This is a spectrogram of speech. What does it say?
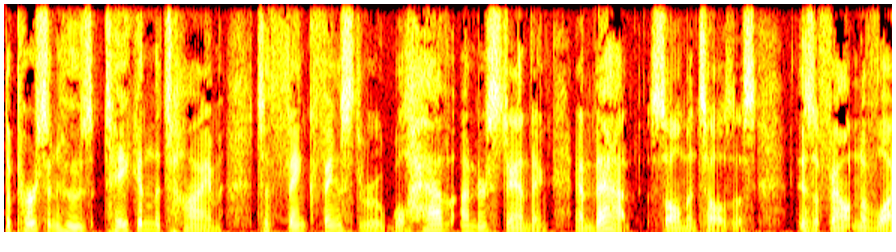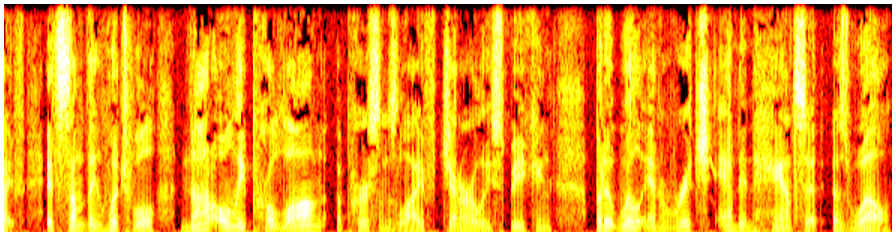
The person who's taken the time to think things through will have understanding, and that, Solomon tells us, is a fountain of life. It's something which will not only prolong a person's life, generally speaking, but it will enrich and enhance it as well.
